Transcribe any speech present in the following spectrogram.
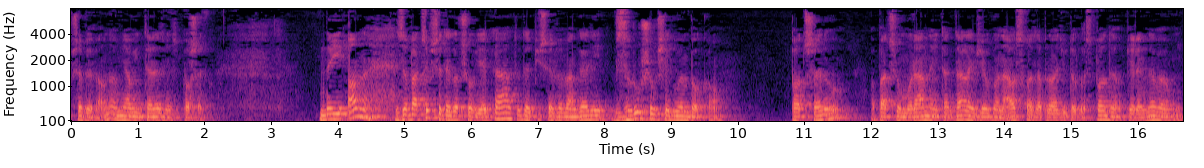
przebywał. No, miał interes, więc poszedł. No i on, zobaczywszy tego człowieka, tutaj pisze w Ewangelii, wzruszył się głęboko. Podszedł, opatrzył mu rany i tak dalej, wziął go na osła, zaprowadził do gospody, pielęgnował nim,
